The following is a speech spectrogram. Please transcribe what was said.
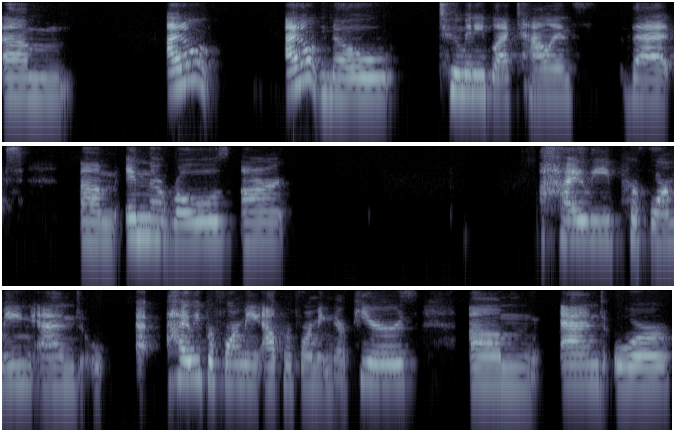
Um, I don't I don't know too many black talents that um, in their roles aren't highly performing and uh, highly performing, outperforming their peers, um, and or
